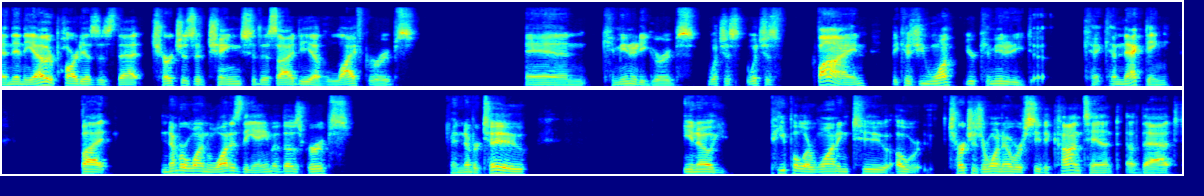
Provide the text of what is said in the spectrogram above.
And then the other part is is that churches have changed to this idea of life groups and community groups, which is which is fine because you want your community to, c- connecting. But number one, what is the aim of those groups? And number two, you know, people are wanting to over churches are wanting to oversee the content of that.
